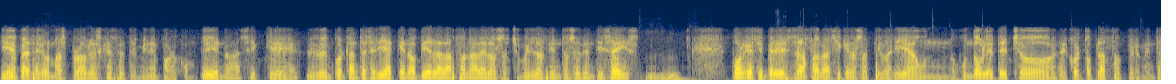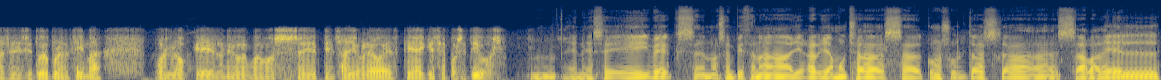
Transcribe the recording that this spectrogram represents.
y me parece que lo más probable es que se terminen por cumplir, ¿no? Así que lo importante sería que no pierda la zona de los 8.276, porque si perdiese esa zona sí que nos activaría un, un, doble techo de corto plazo, pero mientras se sitúe por encima, pues lo que lo único que podemos eh, pensar yo creo es que hay que ser positivos. En ese IBEX nos empiezan a llegar ya muchas ah, consultas a Sabadell,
